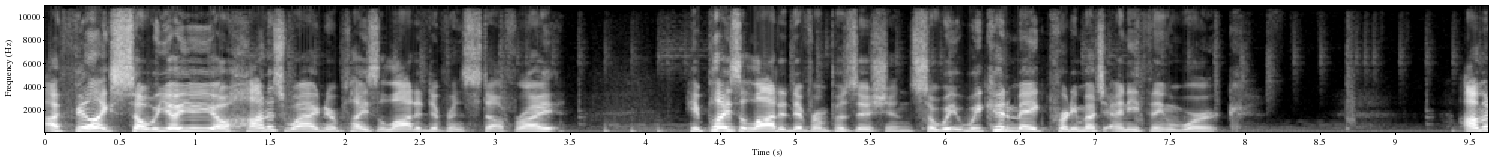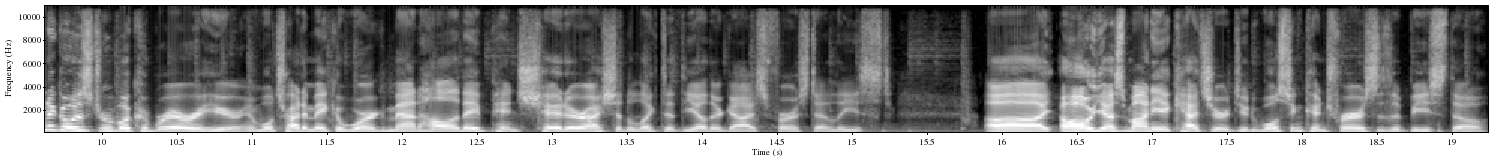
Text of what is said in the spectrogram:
I feel like, so, yo, yo, yo, Honus Wagner plays a lot of different stuff, right? He plays a lot of different positions. So we, we could make pretty much anything work. I'm going to go as Asdrubal Cabrera here, and we'll try to make it work. Matt Holliday, pinch hitter. I should have looked at the other guys first, at least. Uh, oh, Yasmani, a catcher. Dude, Willson Contreras is a beast, though.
